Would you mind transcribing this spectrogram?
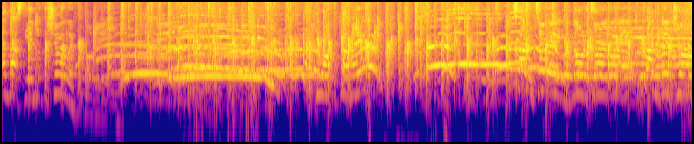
And that's the end of the show, everybody. Thank you all for coming. Simon Toohey, Laura Taylor, Frank Mitchell,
